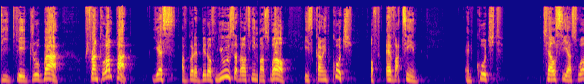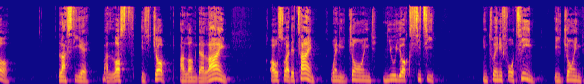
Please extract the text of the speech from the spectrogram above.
Didier Drogba. Frank Lampard. Yes, I've got a bit of news about him as well. He's current coach of Everton and coached Chelsea as well last year, but lost his job along the line. Also, at the time when he joined New York City in 2014, he joined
